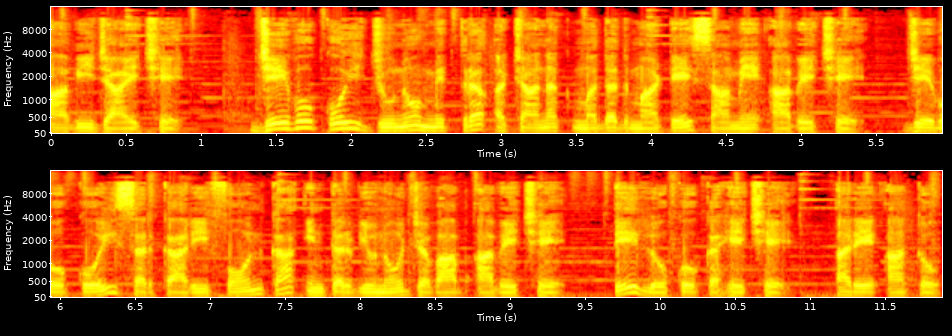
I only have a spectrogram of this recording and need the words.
આવી જાય છે. જેવો કોઈ જૂનો મિત્ર અચાનક મદદ માટે સામે આવે છે. જેવો કોઈ સરકારી ફોન કા ઇન્ટરવ્યૂનો જવાબ આવે છે. તે લોકો કહે છે, અરે આ તો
